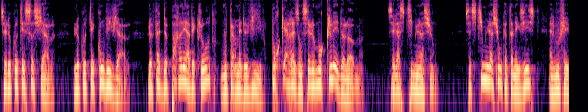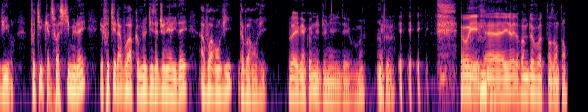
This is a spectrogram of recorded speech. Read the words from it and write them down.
C'est le côté social, le côté convivial. Le fait de parler avec l'autre vous permet de vivre. Pour quelle raison? C'est le mot-clé de l'homme. C'est la stimulation. Cette stimulation, quand elle existe, elle vous fait vivre. Faut-il qu'elle soit stimulée Et faut-il avoir, comme le disait Johnny Hallyday, avoir envie d'avoir envie? Vous l'avez bien connu, Johnny Hallyday, vous. hein? Un peu. oui, euh, il avait des problèmes de voix de temps en temps.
